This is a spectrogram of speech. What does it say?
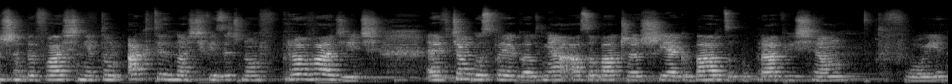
żeby właśnie tą aktywność fizyczną wprowadzić e, w ciągu swojego dnia, a zobaczysz, jak bardzo poprawi się Twój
